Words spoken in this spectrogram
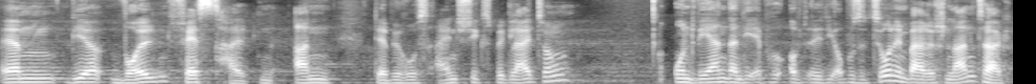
ähm, wir wollen festhalten an der Berufseinstiegsbegleitung. Und während dann die, die, Opposition im Bayerischen Landtag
